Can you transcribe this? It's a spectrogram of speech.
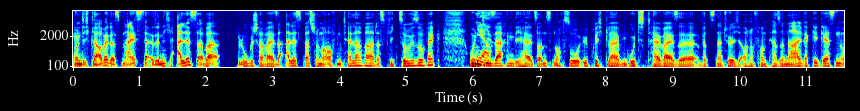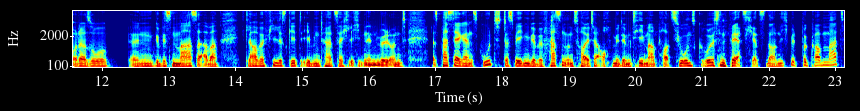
Und ich glaube, das meiste, also nicht alles, aber logischerweise alles, was schon mal auf dem Teller war, das fliegt sowieso weg. Und ja. die Sachen, die halt sonst noch so übrig bleiben, gut, teilweise wird's natürlich auch noch vom Personal weggegessen oder so in gewissem Maße, aber ich glaube, vieles geht eben tatsächlich in den Müll und das passt ja ganz gut. Deswegen, wir befassen uns heute auch mit dem Thema Portionsgrößen, wer es jetzt noch nicht mitbekommen hat.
